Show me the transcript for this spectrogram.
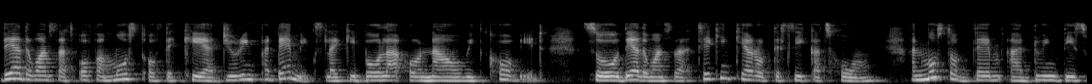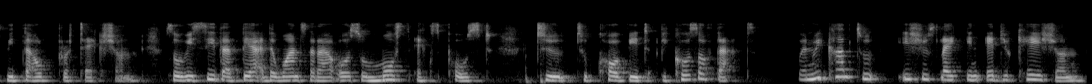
they are the ones that offer most of the care during pandemics like Ebola or now with COVID. So they are the ones that are taking care of the sick at home. And most of them are doing this without protection. So we see that they are the ones that are also most exposed to, to COVID because of that. When we come to issues like in education,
